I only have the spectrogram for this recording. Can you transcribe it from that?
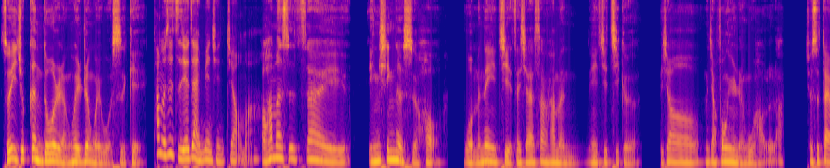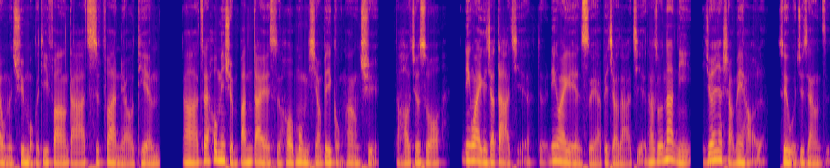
所以就更多人会认为我是 gay。他们是直接在你面前叫吗？哦，他们是在迎新的时候，我们那一届再加上他们那一届几个比较我们讲风云人物好了啦，就是带我们去某个地方，大家吃饭聊天。那在后面选班带的时候，莫名其妙被拱上去，然后就说另外一个叫大姐，对，另外一个也很衰啊，被叫大姐。他说：“那你你就叫小妹好了。”所以我就这样子，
